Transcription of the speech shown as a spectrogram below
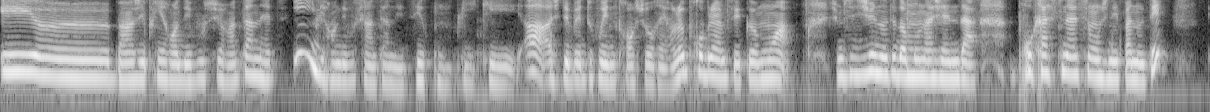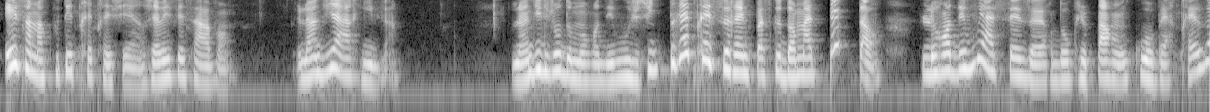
Et euh, ben j'ai pris rendez-vous sur internet. Hi, les rendez-vous sur internet, c'est compliqué. Ah, je devais trouver une tranche horaire. Le problème, c'est que moi, je me suis dit, je vais noter dans mon agenda. Procrastination, je n'ai pas noté. Et ça m'a coûté très très cher. J'avais fait ça avant. Lundi arrive. Lundi, le jour de mon rendez-vous, je suis très très sereine parce que dans ma tête, le rendez-vous est à 16h. Donc, je pars en cours vers 13h.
